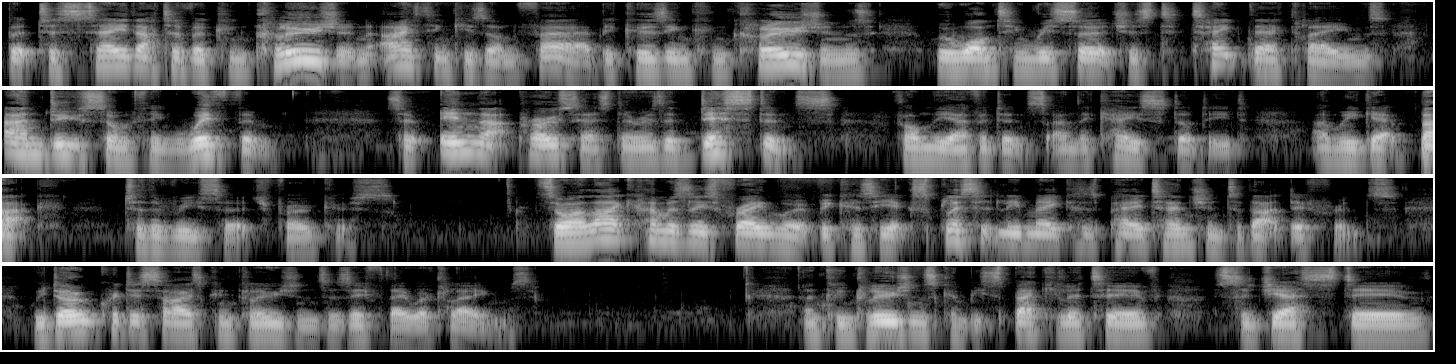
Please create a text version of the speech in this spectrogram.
But to say that of a conclusion, I think, is unfair because in conclusions, we're wanting researchers to take their claims and do something with them. So, in that process, there is a distance from the evidence and the case studied, and we get back to the research focus. So I like Hammersley's framework because he explicitly makes us pay attention to that difference. We don't criticise conclusions as if they were claims. And conclusions can be speculative, suggestive,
